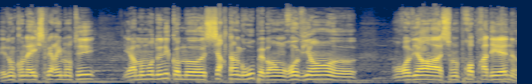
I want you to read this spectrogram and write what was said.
et donc on a expérimenté. Et à un moment donné, comme euh, certains groupes, eh ben, on, revient, euh, à son propre ADN.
